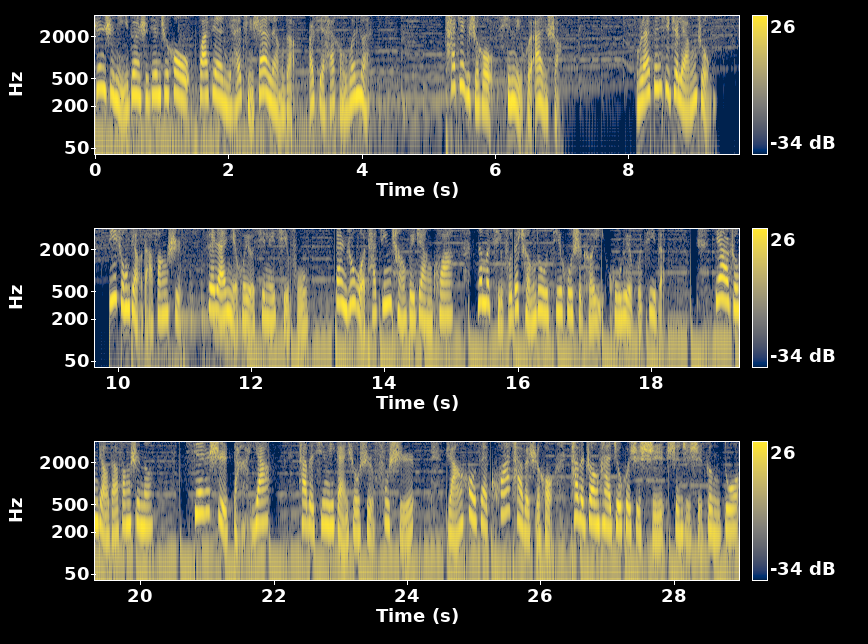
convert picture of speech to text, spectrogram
认识你一段时间之后，发现你还挺善良的，而且还很温暖。”他这个时候心里会暗爽。我们来分析这两种。第一种表达方式虽然也会有心理起伏，但如果他经常被这样夸，那么起伏的程度几乎是可以忽略不计的。第二种表达方式呢，先是打压，他的心理感受是负十，然后在夸他的时候，他的状态就会是十，甚至是更多，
